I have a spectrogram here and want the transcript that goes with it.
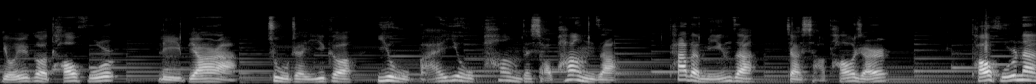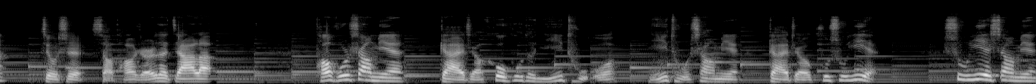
有一个桃核，里边啊住着一个又白又胖的小胖子，他的名字叫小桃仁儿。桃核呢，就是小桃仁儿的家了。桃核上面。盖着厚厚的泥土，泥土上面盖着枯树叶，树叶上面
